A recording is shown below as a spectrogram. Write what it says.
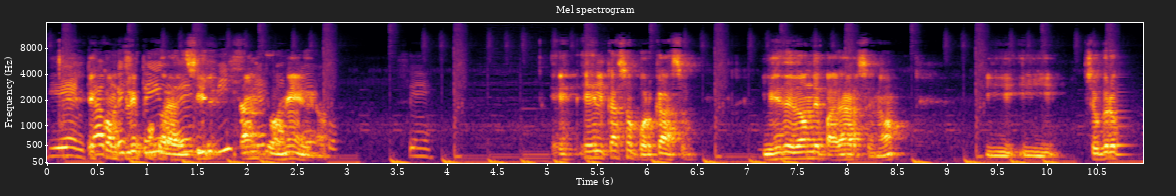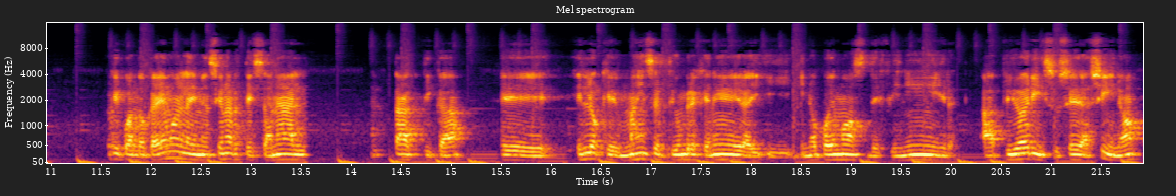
Bien, es complejo para decir tanto o negro. Sí es, el caso por caso y es de dónde pararse, ¿no? Y, yo creo que cuando caemos en la dimensión artesanal, táctica, eh, es lo que más incertidumbre genera y, no podemos definir a priori sucede allí, ¿no?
